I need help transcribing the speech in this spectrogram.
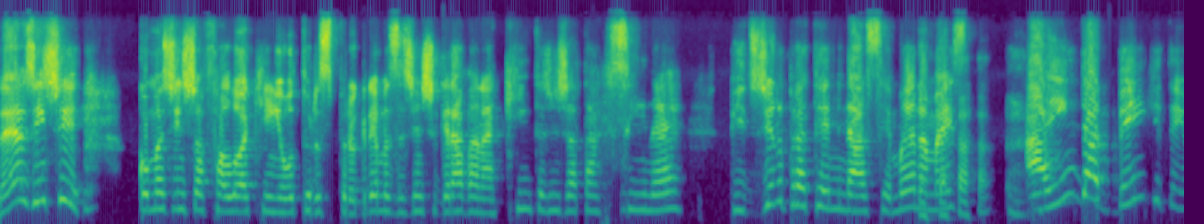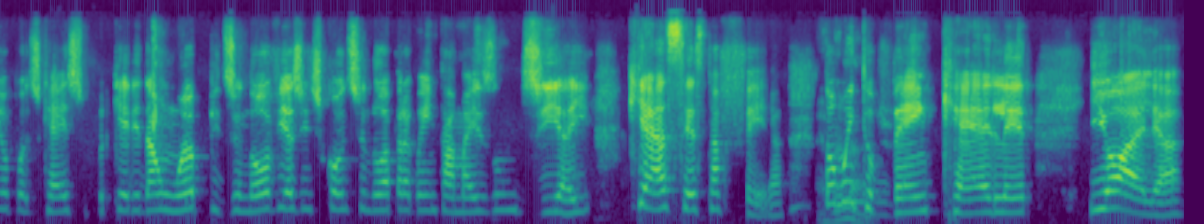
Né? A gente, como a gente já falou aqui em outros programas, a gente grava na quinta, a gente já tá assim, né? Pedindo para terminar a semana, mas ainda bem que tem o podcast, porque ele dá um up de novo e a gente continua para aguentar mais um dia aí, que é a sexta-feira. É Tô muito bem, Keller. E olha,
